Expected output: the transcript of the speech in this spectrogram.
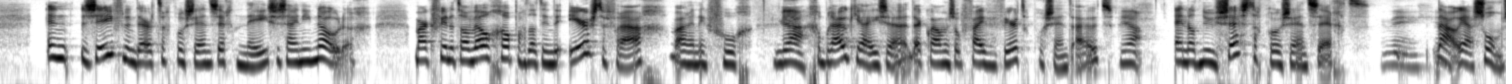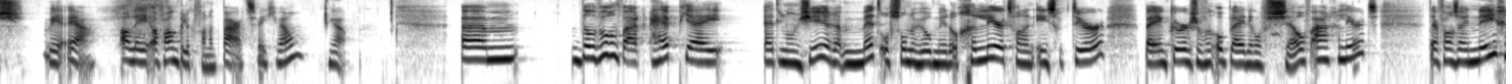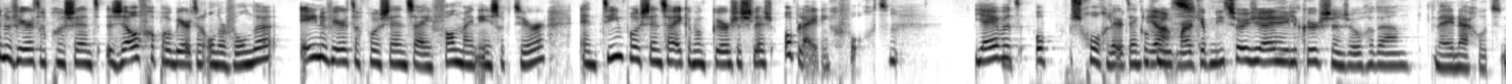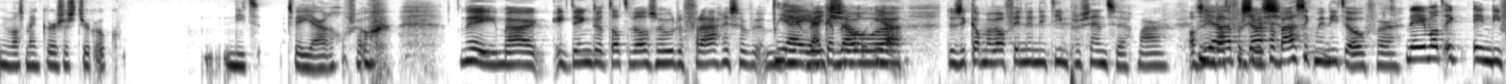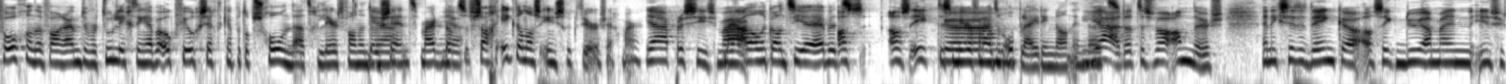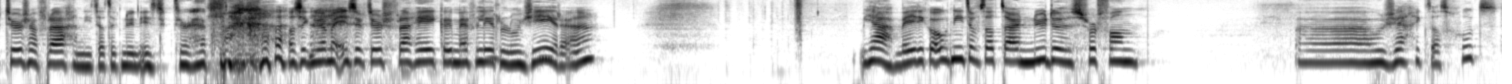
En 37% zegt nee, ze zijn niet nodig. Maar ik vind het dan wel grappig dat in de eerste vraag, waarin ik vroeg: ja, gebruik jij ze? Daar kwamen ze op 45% uit. ja. En dat nu 60% zegt: Nee. nou ja, soms. Ja, ja, alleen afhankelijk van het paard, weet je wel. ja. Ehm, dan de volgende vraag. Heb jij het longeren met of zonder hulpmiddel geleerd van een instructeur... bij een cursus of een opleiding of zelf aangeleerd? Daarvan zijn 49% zelf geprobeerd en ondervonden... 41% zei van mijn instructeur... en 10% zei ik heb een cursus slash opleiding gevolgd. Hm. Jij hebt het op school geleerd, denk ik, of ja, niet? maar ik heb niet zoals jij hele cursus en zo gedaan. Nee, nou goed. Nu was mijn cursus natuurlijk ook niet tweejarig of zo. Nee, maar ik denk dat dat wel zo de vraag is. die Ja, ik heb wel- zo, eh, ja. Dus ik kan me wel vinden in die 10%, zeg maar. Als in Ja, dat, precies. daar verbaas ik me niet over. Nee, want ik in die volgende van ruimte voor toelichting hebben ook veel gezegd. Ik heb het op school inderdaad geleerd van een Ja. docent. Maar dat Ja. zag ik dan als instructeur, zeg maar. Ja, precies. Maar, Maar, aan de andere kant, je hebt het, als, als ik... het is meer vanuit een ehm, opleiding dan inderdaad. Ja, dat is wel anders. En ik zit te denken, als ik nu aan mijn instructeur zou vragen... niet dat ik nu een instructeur heb, maar als ik nu aan mijn instructeur zou vragen... hey, kun je me even leren longeren? Ja, weet ik ook niet of dat daar nu de soort van... eh, hoe zeg ik dat goed?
